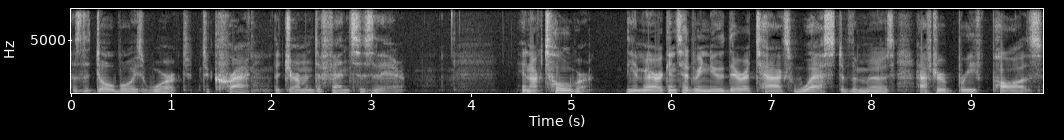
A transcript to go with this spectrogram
as the doughboys worked to crack the German defenses there. In October, the Americans had renewed their attacks west of the Meuse after a brief pause,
